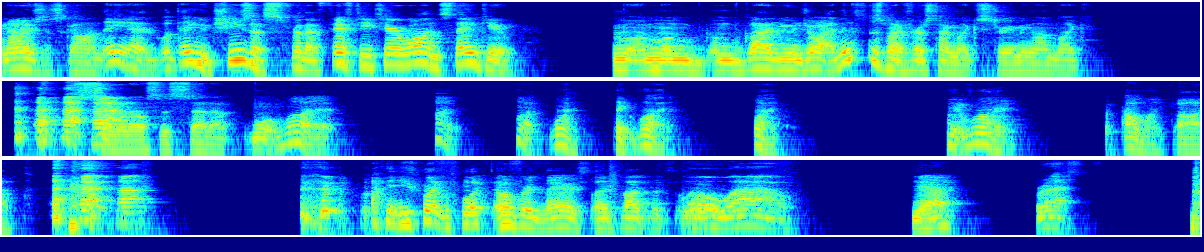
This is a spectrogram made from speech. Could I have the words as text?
Now he's just gone. Hey, yeah, well, thank you, Jesus, for the 50 tier ones. Thank you. I'm, I'm, I'm, I'm glad you enjoy. I think this is my first time like streaming on like someone else's setup. What? What? What? What? Wait, what? What? Wait, what? Oh my god. you like looked over there, so I thought that's a little... oh wow. Yeah? Breasts.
